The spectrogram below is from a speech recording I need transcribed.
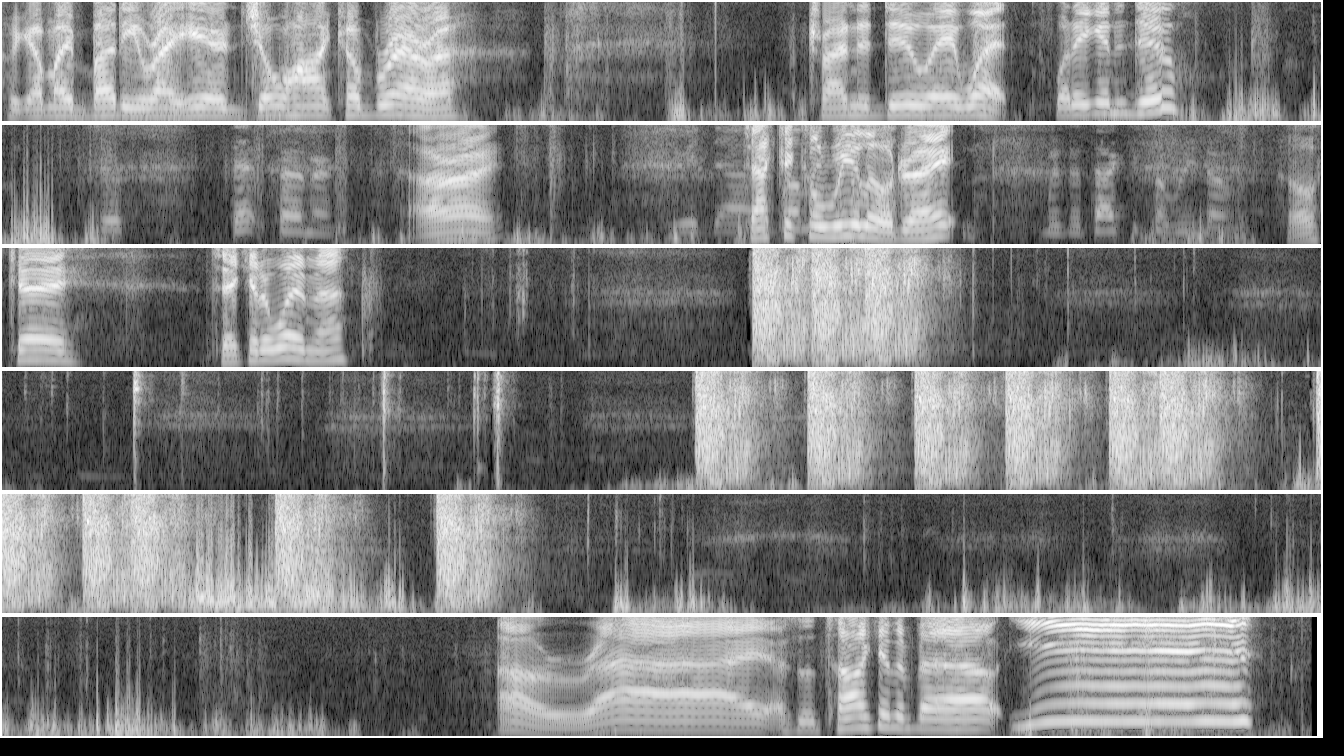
We got my buddy right here, Johann Cabrera, trying to do a what? What are you gonna do? Just dead center All right, uh, tactical reload, right? with the tactical reload. Okay, take it away, man. All right, So talking about. Yeah.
